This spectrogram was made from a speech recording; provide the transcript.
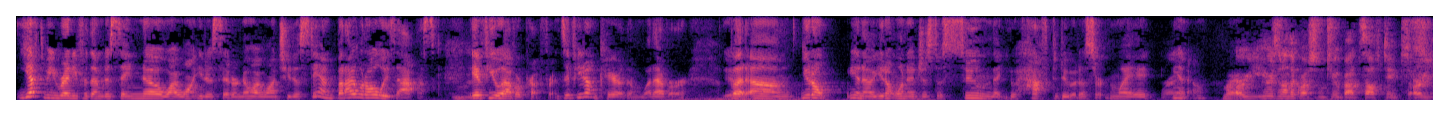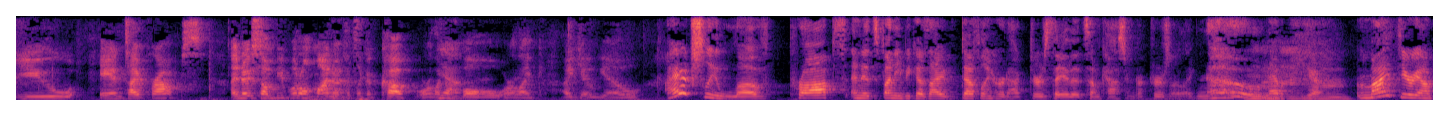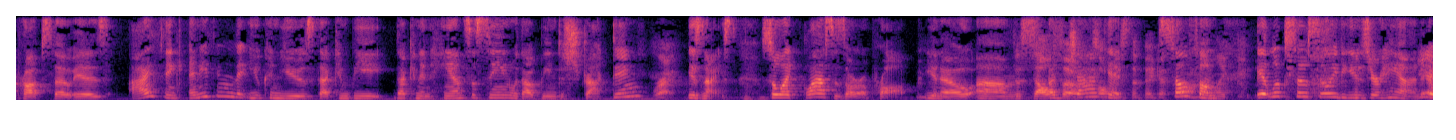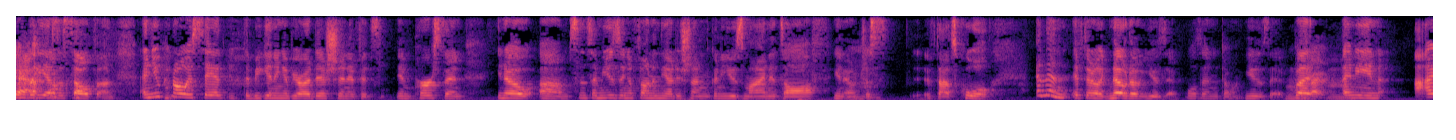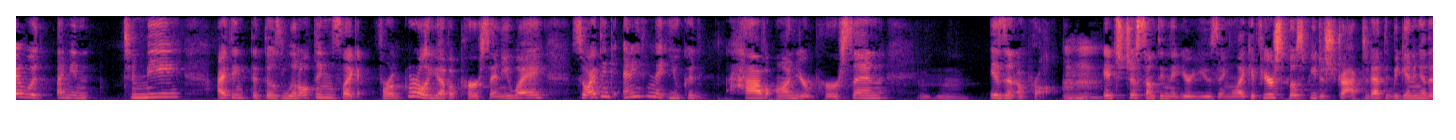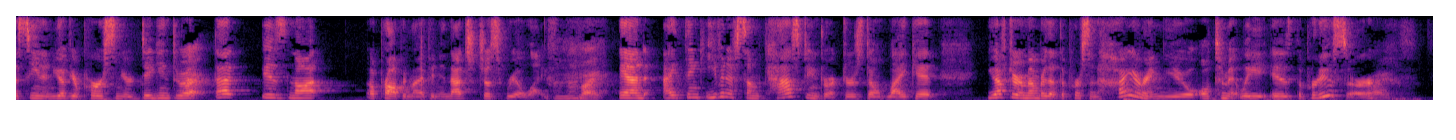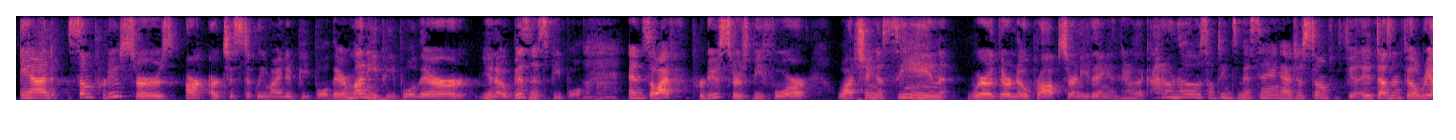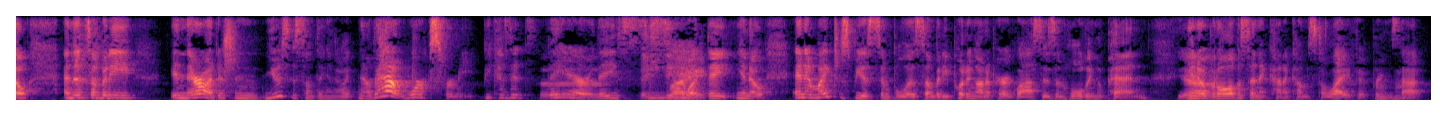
you have to be ready for them to say no i want you to sit or no i want you to stand but i would always ask Mm-hmm. if you have a preference if you don't care then whatever but um you don't you know you don't want to just assume that you have to do it a certain way you know Are you, here's another question too about self tapes. Are you anti props? I know some people don't mind if it's like a cup or like Yeah. a bowl or like a yo yo. i actually love props and it's funny because i've definitely heard actors say that some casting directors are like no mm-hmm. never. Yeah. my theory on props though is i think anything that you can use that can be that can enhance a scene without being distracting Right. is nice. Mm-hmm. So like glasses are a prop you mm-hmm. know um The cell phone is jacket, always the biggest cell phone. like- it looks so silly to use your hand. Everybody has a cell phone. And you can always say at the beginning of your audition if it's in person you know um, since i'm using a phone in the audition i'm going to use mine it's off you know mm-hmm. just if that's cool and then if they're like no don't use it well then don't use it mm-hmm. but Right. i mean i would i mean to me i think that those little things like for a girl you have a purse anyway so i think anything that you could have on your person mm-hmm. isn't a prop. It's just something that you're using. Like if you're supposed to be distracted at the beginning of the scene and you have your purse and you're digging through Right. it, that is not a prop in my opinion. That's just real life. Mm-hmm. Right. And I think even if some casting directors don't like it, you have to remember that the person hiring you ultimately is the producer. Right. And some producers aren't artistically minded people. They're money people. They're, you know, business people. Mm-hmm. And so I've had producers before watching a scene where there are no props or anything and they're like, I don't know, something's missing. I just don't feel it doesn't feel real. And then somebody in their audition uses something and they're like, now that works for me because it's there. They see see what they, you know, and it might just be as simple as somebody putting on a pair of glasses and holding a pen, you know, but all of a sudden it kind of comes to life. It brings that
